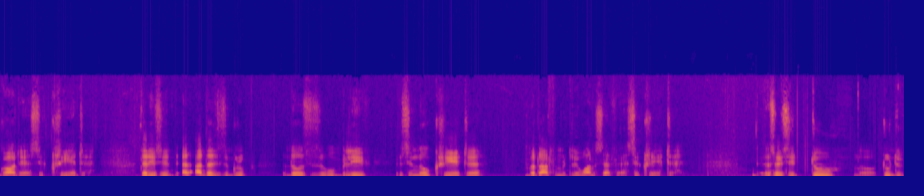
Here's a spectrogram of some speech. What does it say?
God as a creator. That is, other is a group, those who believe there is no creator, but ultimately oneself as a creator. So you see two, no, two,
